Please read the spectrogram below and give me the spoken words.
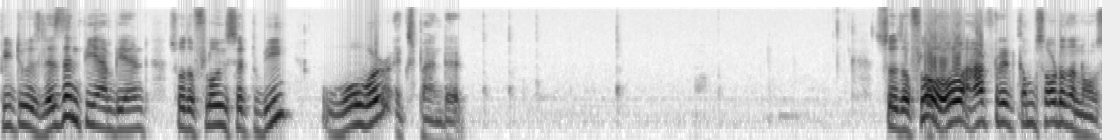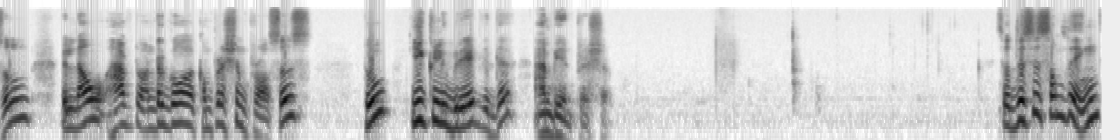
P2 is less than P ambient. So, the flow is said to be over expanded. So, the flow after it comes out of the nozzle will now have to undergo a compression process to equilibrate with the ambient pressure. So, this is something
